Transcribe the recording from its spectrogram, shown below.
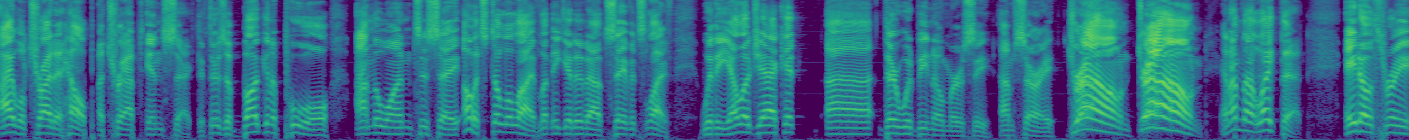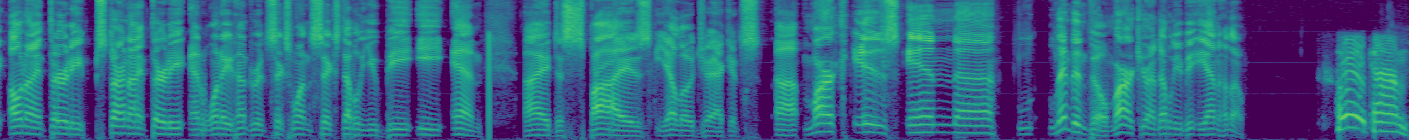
I will try to help a trapped insect. If there's a bug in a pool, I'm the one to say, "Oh, it's still alive. Let me get it out, save its life." With a yellow jacket, uh, there would be no mercy. I'm sorry. Drown, drown, and I'm not like that. 803 0930, star 930, and 1 800 616 WBEN. I despise yellow jackets. Uh, Mark is in uh, Lyndonville. Mark, you're on WBEN. Hello. Hello, Tom.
